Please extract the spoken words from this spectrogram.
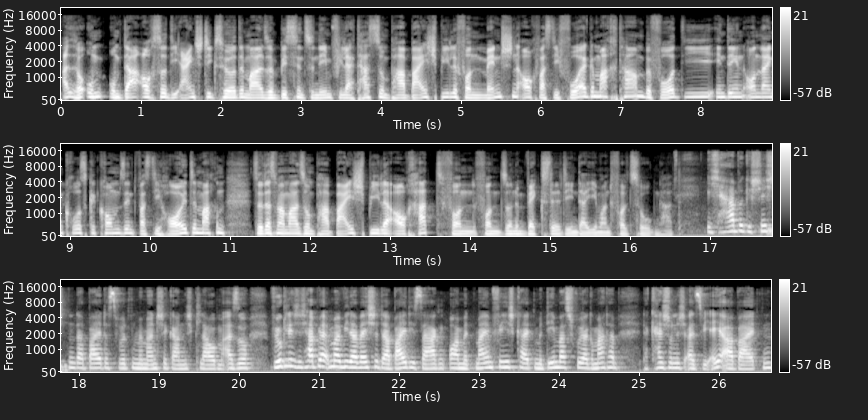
Also um, um da auch so die Einstiegshürde mal so ein bisschen zu nehmen, vielleicht hast du ein paar Beispiele von Menschen auch, was die vorher gemacht haben, bevor die in den Online-Kurs gekommen sind, was die heute machen, so dass man mal so ein paar Beispiele auch hat von, von so einem Wechsel, den da jemand vollzogen hat ich habe Geschichten dabei, das würden mir manche gar nicht glauben. Also wirklich, ich habe ja immer wieder welche dabei, die sagen, oh, mit meinen Fähigkeiten, mit dem, was ich früher gemacht habe, da kann ich schon nicht als VA arbeiten.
